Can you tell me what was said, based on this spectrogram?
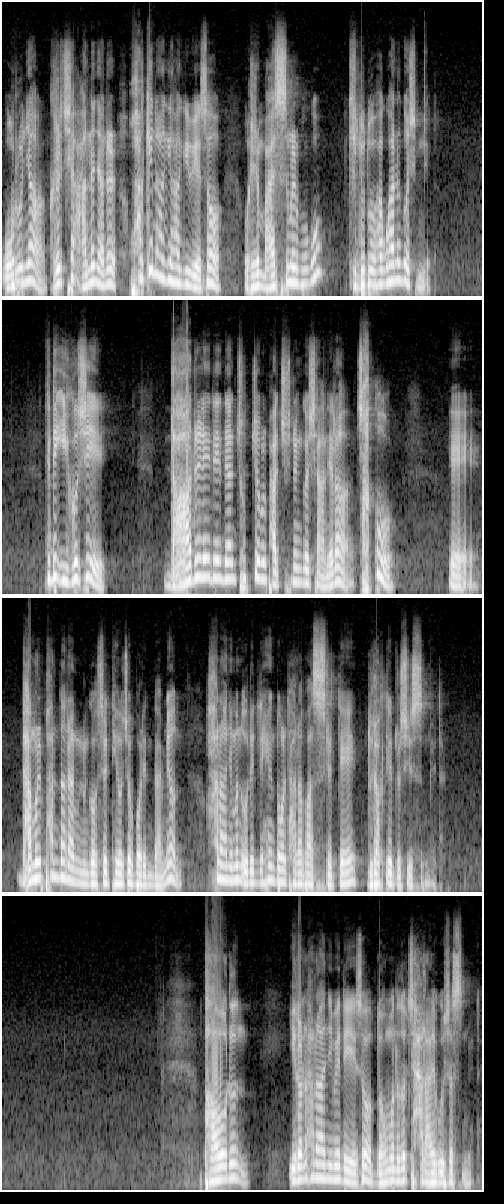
옳으냐, 그렇지 않느냐를 확인하게 하기 위해서 우리는 말씀을 보고 기도도 하고 하는 것입니다. 근데 이것이 나를 대한 초점을 맞추는 것이 아니라 자꾸 예, 남을 판단하는 것을 되어져 버린다면 하나님은 우리들의 행동을 달아봤을 때 누락되어 줄 수 있습니다. 바울은 이런 하나님에 대해서 너무나도 잘 알고 있었습니다.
